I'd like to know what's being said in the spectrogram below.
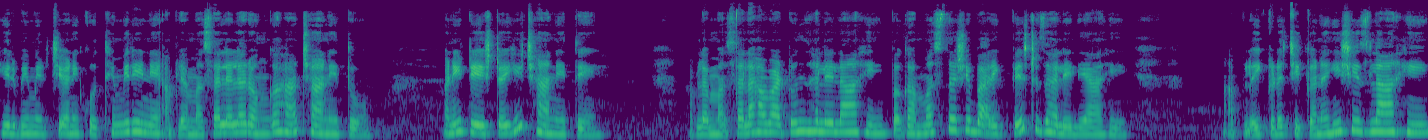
हिरवी मिरची आणि कोथिंबिरीने आपल्या मसाल्याला रंग हा छान येतो आणि टेस्टही छान येते. आपला मसाला हा वाटून झालेला आहे. बघा मस्त अशी बारीक पेस्ट झालेली आहे. आपलं इकडं चिकनही शिजलं आहे.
